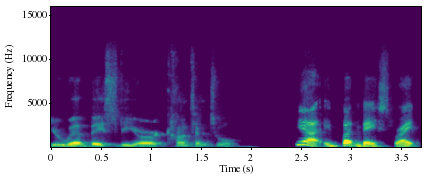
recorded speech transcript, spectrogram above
your web-based VR content tool. Yeah, button-based, right?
